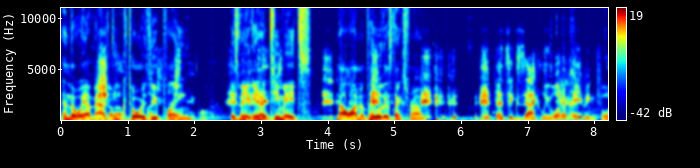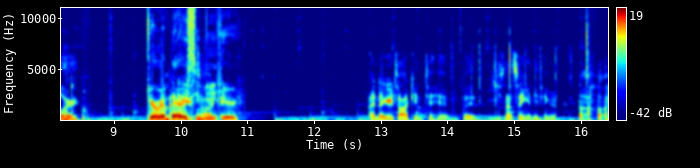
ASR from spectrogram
and the way I'm Shut acting up. towards My you playing. Is making our teammates not want to play with us next round. That's exactly what I'm aiming for. You're embarrassing me talking. here. I know you're talking to him, but he's not saying anything. oh,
